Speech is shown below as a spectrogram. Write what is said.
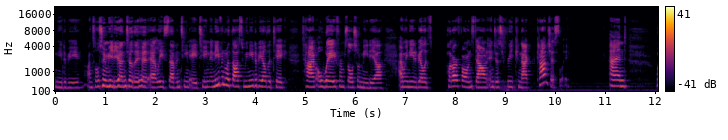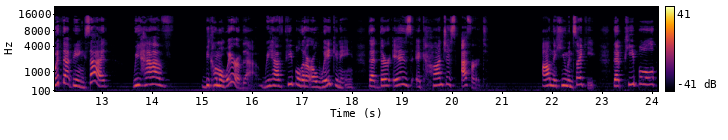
need to be on social media until they hit at least 17, 18. And even with us, we need to be able to take time away from social media and we need to be able to put our phones down and just reconnect consciously. And with that being said, we have become aware of that. We have people that are awakening that there is a conscious effort on the human psyche, that people,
